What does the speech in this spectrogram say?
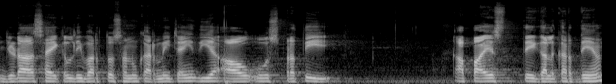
ਜਿਹੜਾ ਸਾਈਕਲ ਦੀ ਵਰਤੋਂ ਸਾਨੂੰ ਕਰਨੀ ਚਾਹੀਦੀ ਆ, ਆਓ ਉਸ ਪ੍ਰਤੀ ਆਪਾਂ ਇਸ ਤੇ ਗੱਲ ਕਰਦੇ ਹਾਂ।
